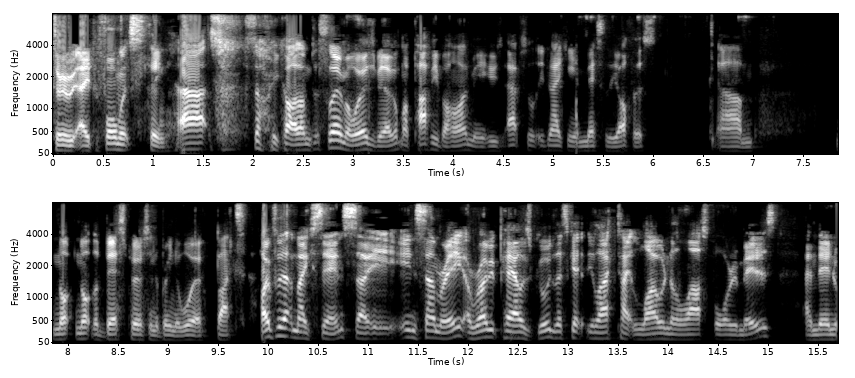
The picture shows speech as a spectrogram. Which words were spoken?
through a performance thing. Uh, sorry, guys, I'm just slurring my words a bit. I've got my puppy behind me who's absolutely making a mess of the office. Um, not not the best person to bring to work, but hopefully that makes sense. So, in summary, aerobic power is good. Let's get your lactate low into the last 400 meters, and then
